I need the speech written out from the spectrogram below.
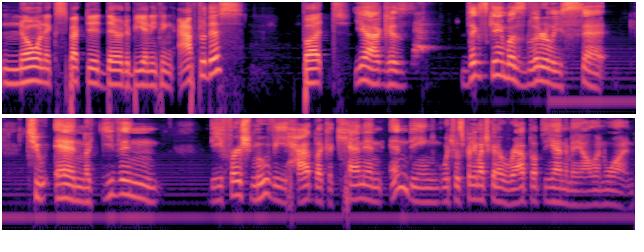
no one expected there to be anything after this. But Yeah, because this game was literally set to end. Like even the first movie had like a canon ending, which was pretty much going to wrap up the anime all in one.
